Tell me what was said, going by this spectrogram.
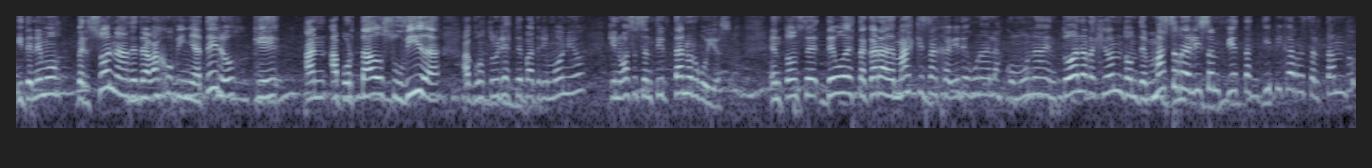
y tenemos personas de trabajo viñateros que han aportado su vida a construir este patrimonio que nos hace sentir tan orgullosos. Entonces, debo destacar además que San Javier es una de las comunas en toda la región donde más se realizan fiestas típicas resaltando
